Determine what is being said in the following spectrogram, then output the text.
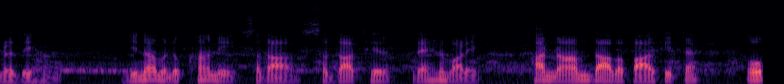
ਮਿਲਦੇ ਹਨ, ਜਿਨ੍ਹਾਂ ਮਨੁੱਖਾਂ ਨੇ ਸਦਾ ਸਦਾ ਥਿਰ ਰਹਿਣ ਵਾਲੇ ਹਰ ਨਾਮ ਦਾ ਵਪਾਰ ਕੀਤਾ, ਉਹ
